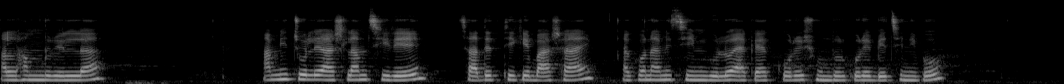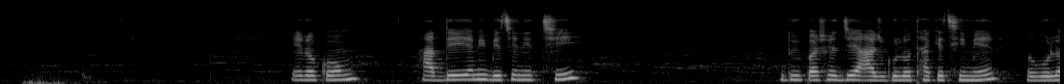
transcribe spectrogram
আলহামদুলিল্লাহ। আমি চলে আসলাম ছিঁড়ে ছাদের থেকে বাসায়। এখন আমি সিমগুলো এক এক করে সুন্দর করে বেছে নিব। এরকম হাত দিয়েই আমি বেছে নিচ্ছি। দুই পাশের যে আঁশগুলো থাকে সিমের ওগুলো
